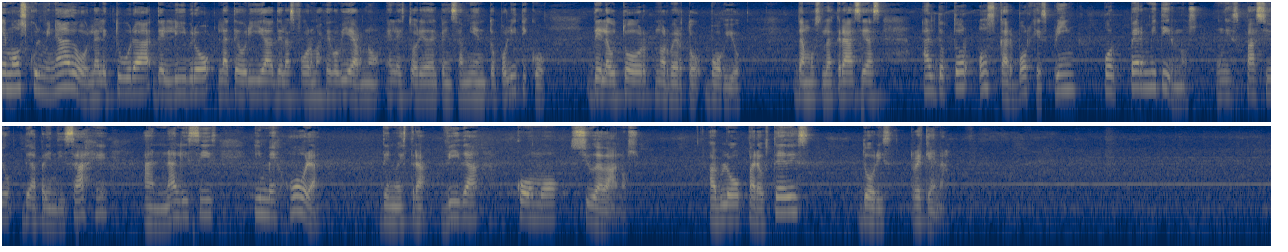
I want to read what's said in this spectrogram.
Hemos culminado la lectura del libro La teoría de las formas de gobierno en la historia del pensamiento político del autor Norberto Bobbio. Damos las gracias al doctor Oscar Borges Spring por permitirnos un espacio de aprendizaje, análisis y mejora de nuestra vida como ciudadanos. Habló para ustedes Doris Requena.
